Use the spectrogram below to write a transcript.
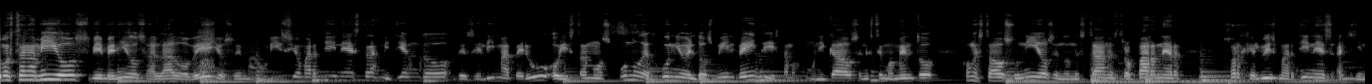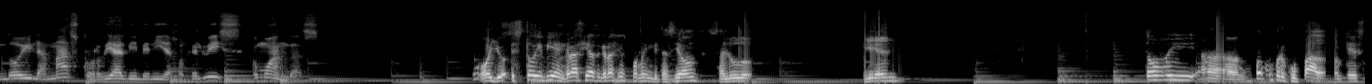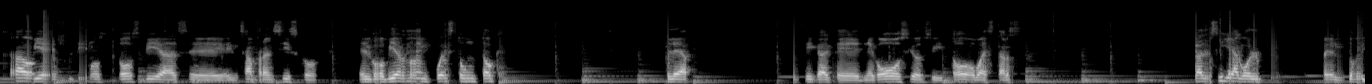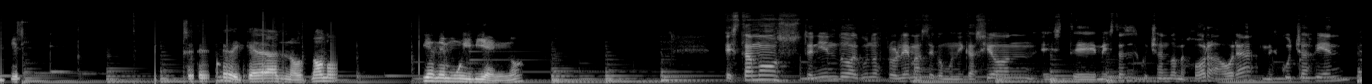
¿Cómo están amigos? Bienvenidos al lado B. Yo soy Mauricio Martínez, transmitiendo desde Lima, Perú. Hoy estamos 1 de junio del 2020 y estamos comunicados en este momento con Estados Unidos, en donde está nuestro partner Jorge Luis Martínez, a quien doy la más cordial bienvenida. Jorge Luis, ¿cómo andas? Oye, estoy bien, gracias, gracias por la invitación. Saludos. Bien, estoy uh, un poco preocupado porque he estado bien los últimos dos días eh, en San Francisco. El gobierno ha impuesto un toque significa que negocios y todo va a estar sí golpe el se te queda no, no, no viene muy bien, ¿no? Estamos teniendo algunos problemas de comunicación. Este, ¿Me estás escuchando mejor ahora? ¿Me escuchas bien?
